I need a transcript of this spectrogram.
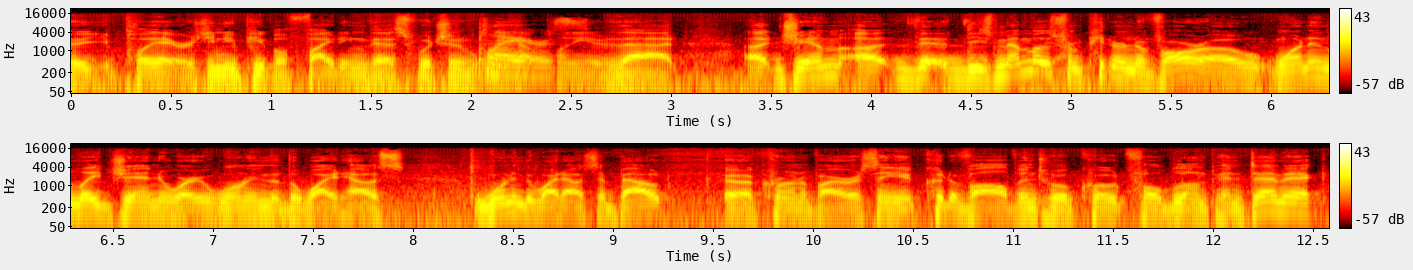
uh, players. You need people fighting this, which is, we have plenty of that. Uh, Jim, uh, th- these memos from Peter Navarro, one in late January, warning that the White House, warning the White House about uh, coronavirus, saying it could evolve into a quote full-blown pandemic.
